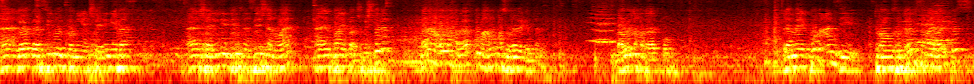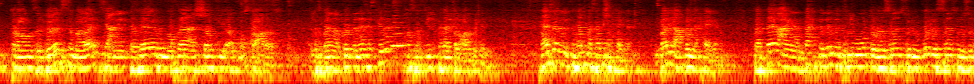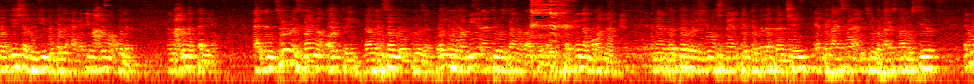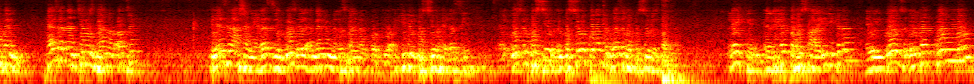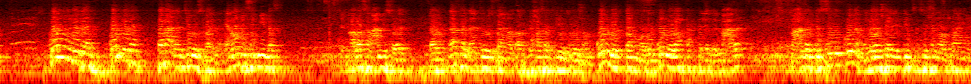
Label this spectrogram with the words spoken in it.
ها اللي هو ال gracile وال cuneate شايلين إيه بقى؟ ها شايلين ال deep sensation و ال fine touch مش كده؟ فأنا هقول لحضراتكم معلومة صغيره جدا. بقول لحضراتكم لما يكون عندي transverse myelitis transverse myelitis يعني التهاب النخاع الشوكي المستعرض ال spinal cord نازل كده حصل فيه التهاب في العرض كده. هذا الالتهاب ما سابش حاجة ضيع كل حاجة. فتلاقي العيان تحت ال level فيه motor و sensory وكل ال sensory superficial و deep وكل حاجة. دي معلومة أولى. المعلومة الثانية ال anterior spinal artery لما بيحصل له occlusion تقول لي هو مين ال anterior spinal artery مش فاكرين لما قلنا ان ال vertebral اللي يمين وشمال جده كده branch ين يدي حاجة اسمها anterior وحاجه اسمها posterior المهم هذا ال anterior spinal artery بينزل عشان يغذي الجزء الأمامي من ال spinal cord وأكيد ال posterior هيغذي. الجزء ال posterior ال posterior كله بيتغذى بال posterior spinal لكن الحته بص على إيدي كده الجزء ده كله كل ده كل ده تبع ال anterior spinal يعني هو بيسيب مين بس؟ خلاص أنا عندي سؤال. لو اتقفل ال anterior spinal artery حصل فيه occlusion كله اتدمر وكله راح تحت ال level ما عدا ما عدا ال posterior column اللي هو شايل ال deep sensation و fine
